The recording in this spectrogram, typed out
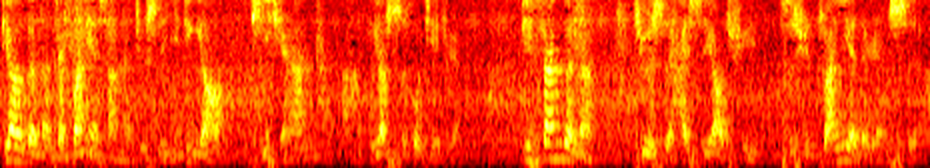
第二个呢，在观念上呢，就是一定要提前安排啊，不要事后解决。第三个呢，就是还是要去咨询专业的人士啊，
